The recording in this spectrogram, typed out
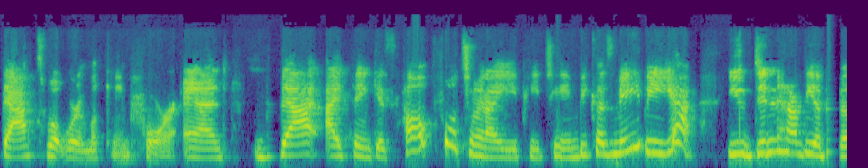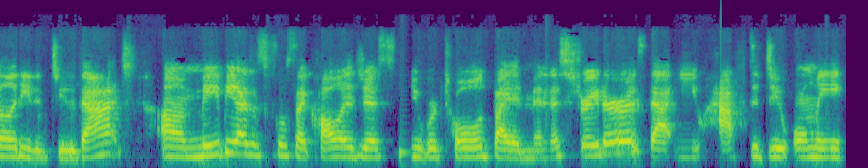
that's what we're looking for. And that I think is helpful to an IEP team because maybe, yeah, you didn't have the ability to do that. Um, maybe as a school psychologist, you were told by administrators that you have to do only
